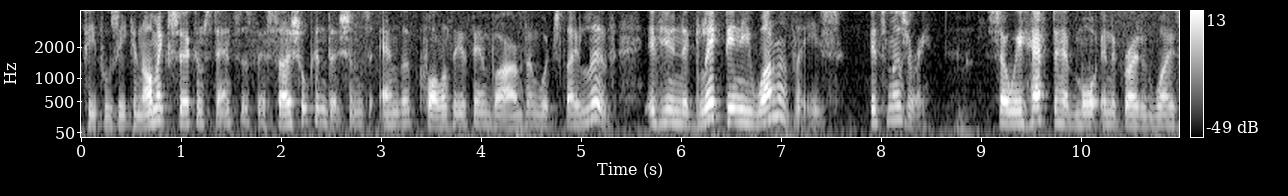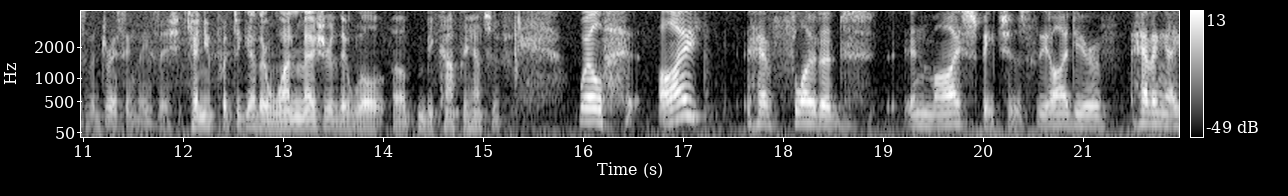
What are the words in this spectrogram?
people's economic circumstances, their social conditions, and the quality of the environment in which they live. If you neglect any one of these, it's misery. So we have to have more integrated ways of addressing these issues. Can you put together one measure that will uh, be comprehensive? Well, I have floated in my speeches the idea of having a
